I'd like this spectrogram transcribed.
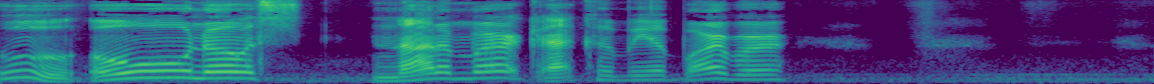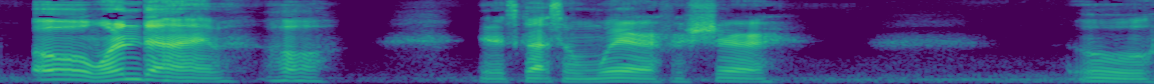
Ooh, oh no, it's not a Merc. That could be a barber. Oh, one dime. Oh, and it's got some wear for sure. Ooh.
